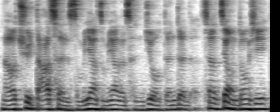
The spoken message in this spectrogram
然后去达成什么样什么样的成就等等的，像这种东西，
